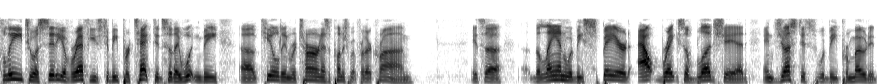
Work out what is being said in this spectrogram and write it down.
flee to a city of refuge to be protected so they wouldn't be uh, killed in return as a punishment for their crime. It's a the land would be spared outbreaks of bloodshed and justice would be promoted.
